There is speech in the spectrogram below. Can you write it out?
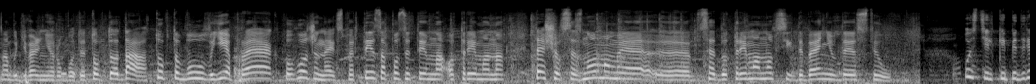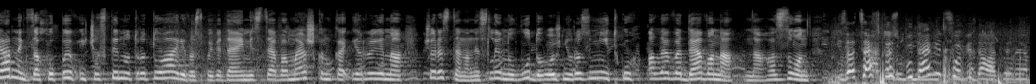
на будівельні роботи. Тобто, да, тобто був є проект, погоджена експертиза позитивна отримана. Те, що все з нормами, е, все дотримано всіх ДБНів ДСТУ. Ось тільки підрядник захопив і частину тротуарів, розповідає місцева мешканка Ірина. Через це нанесли нову дорожню розмітку, але веде вона на газон. За це хтось буде відповідати?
